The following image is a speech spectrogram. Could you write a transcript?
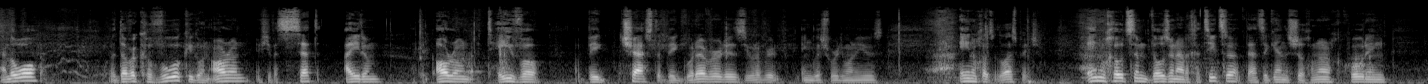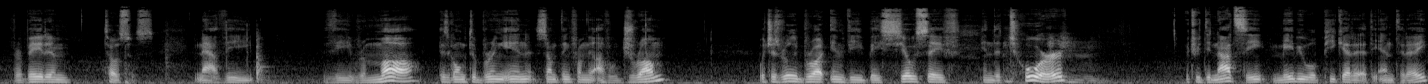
and the wall. If you have a set item, like an aron, a teva, a big chest, a big whatever it is, whatever English word you want to use. Ein chotz, the last page. Chotzim, those are not a chatzitza. That's again the Shulchan Aruch quoting verbatim Tosus. Now the the Ramah is going to bring in something from the Avudram, which is really brought in the Beis Yosef in the Tur, which we did not see. Maybe we'll peek at it at the end today.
